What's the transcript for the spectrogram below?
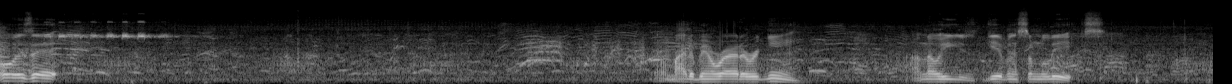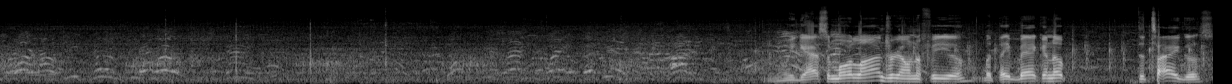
Or is it? That might have been Ryder again. I know he's giving some licks. Got some more laundry on the field, but they backing up the Tigers.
